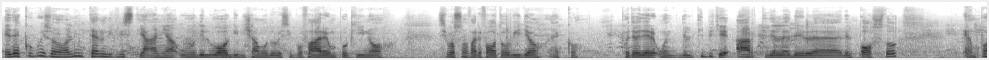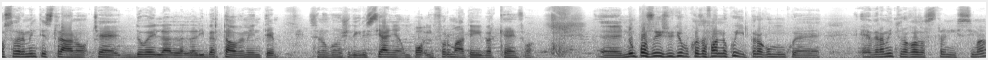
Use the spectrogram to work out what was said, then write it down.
Ed ecco qui sono all'interno di Cristiania, uno dei luoghi diciamo dove si può fare un pochino, si possono fare foto o video, ecco, potete vedere una delle tipiche arti del, del, del posto, è un posto veramente strano, cioè dove la, la, la libertà ovviamente se non conoscete Cristiania un po' informatevi perché insomma eh, non posso dire su YouTube cosa fanno qui però comunque è veramente una cosa stranissima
